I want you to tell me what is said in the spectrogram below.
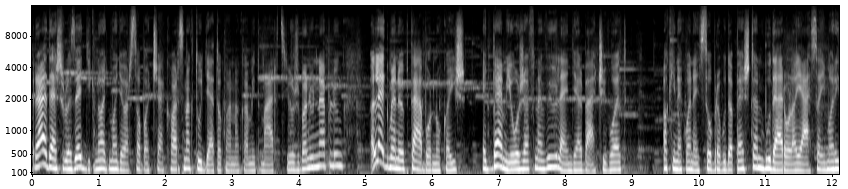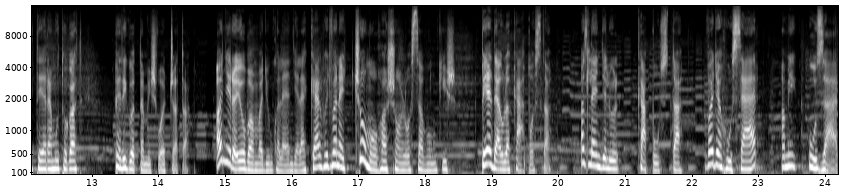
Ráadásul az egyik nagy magyar szabadságharcnak, tudjátok annak, amit márciusban ünneplünk, a legmenőbb tábornoka is, egy Bem József nevű lengyel bácsi volt, akinek van egy szobra Budapesten, Budáról a Jászai Maritérre mutogat, pedig ott nem is volt csata. Annyira jobban vagyunk a lengyelekkel, hogy van egy csomó hasonló szavunk is. Például a káposzta. Az lengyelül kapuszta, vagy a huszár, ami huzár,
